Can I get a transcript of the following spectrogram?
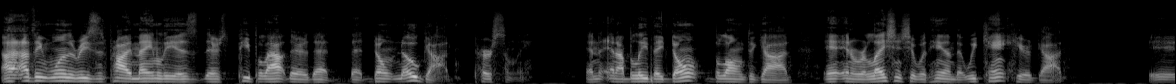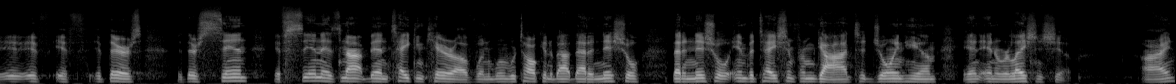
I, I think one of the reasons, probably mainly, is there's people out there that, that don't know God personally. And, and I believe they don't belong to God in, in a relationship with Him, that we can't hear God. If, if, if, there's, if there's sin, if sin has not been taken care of, when, when we're talking about that initial, that initial invitation from God to join Him in, in a relationship, all right?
